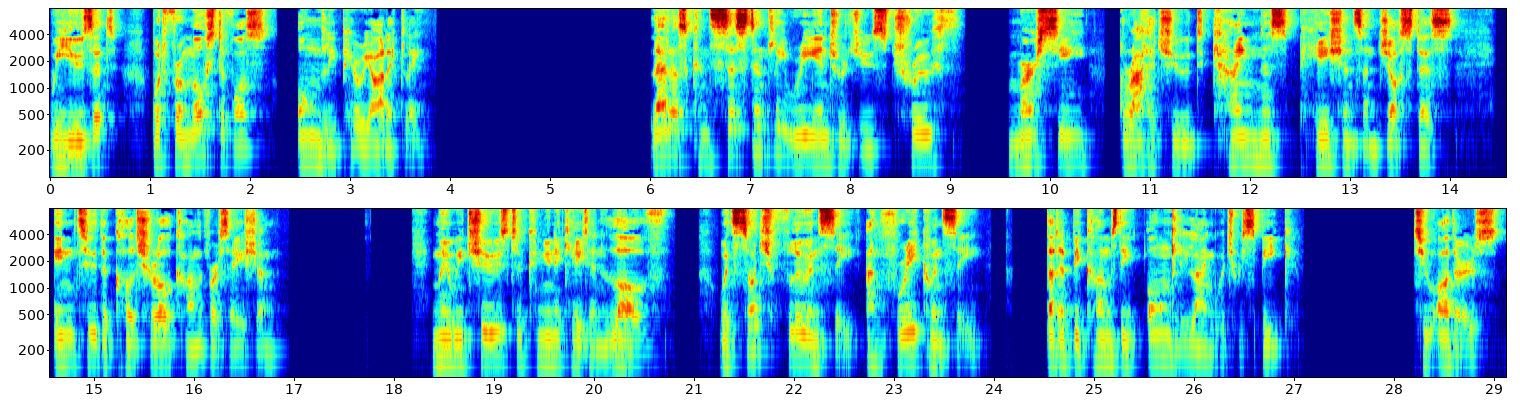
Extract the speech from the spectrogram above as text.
We use it, but for most of us, only periodically. Let us consistently reintroduce truth mercy, gratitude, kindness, patience, and justice into the cultural conversation. May we choose to communicate in love with such fluency and frequency that it becomes the only language we speak. To others,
